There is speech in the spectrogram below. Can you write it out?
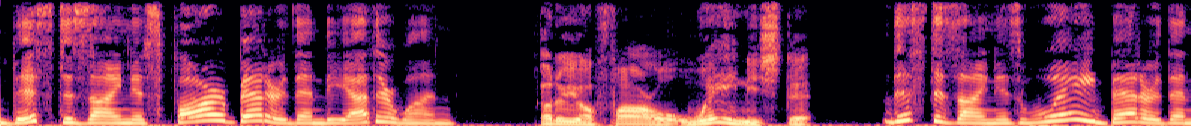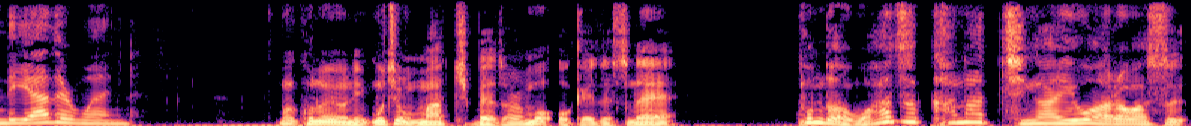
This design is far better than the other one. あるいは far を way にして、This design is way better than the other one. まあ、このように、もちろん much better も OK ですね。今度はわずかな違いを表す、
